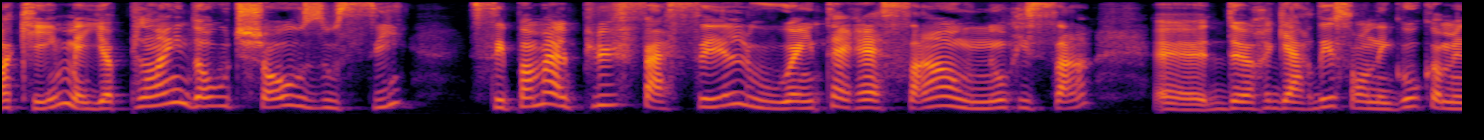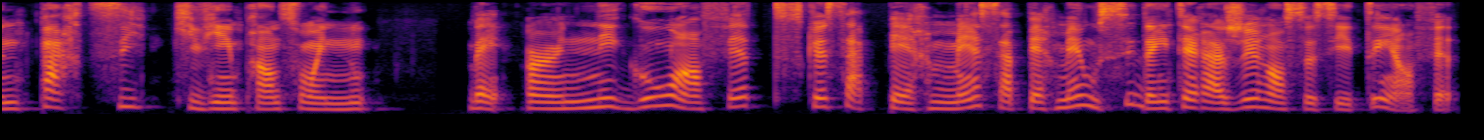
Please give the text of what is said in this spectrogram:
OK, mais il y a plein d'autres choses aussi. C'est pas mal plus facile ou intéressant ou nourrissant euh, de regarder son ego comme une partie qui vient prendre soin de nous. Bien, un ego, en fait, ce que ça permet, ça permet aussi d'interagir en société, en fait.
